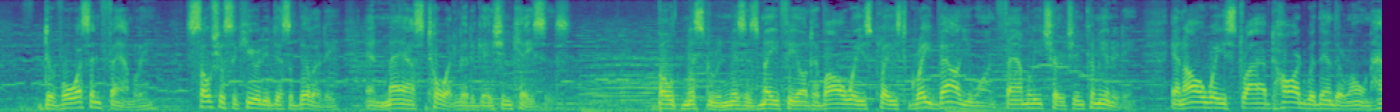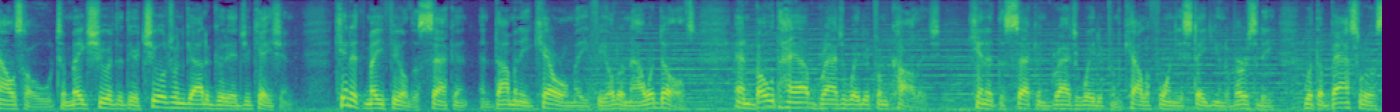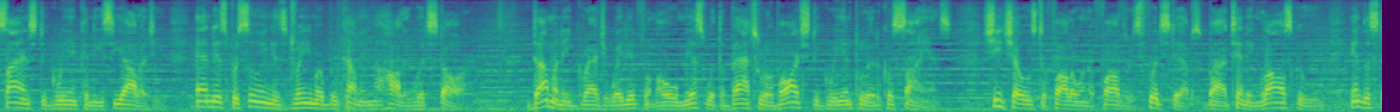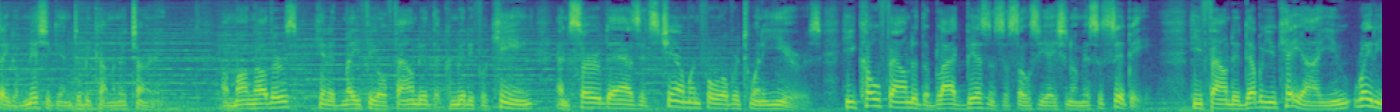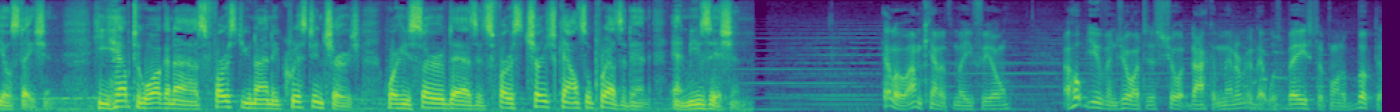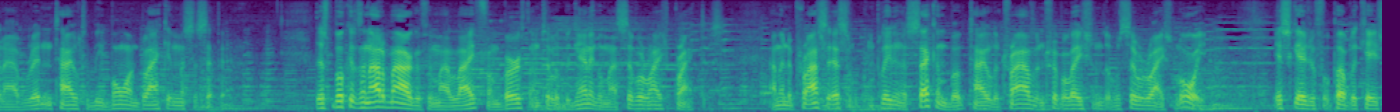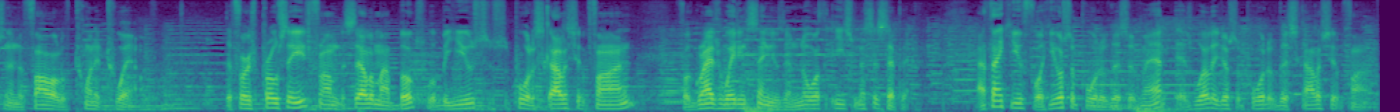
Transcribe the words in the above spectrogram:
divorce and family, Social Security disability, and mass tort litigation cases. Both Mr. and Mrs. Mayfield have always placed great value on family, church, and community, and always strived hard within their own household to make sure that their children got a good education. Kenneth Mayfield II and Dominique Carroll Mayfield are now adults, and both have graduated from college. Kenneth II graduated from California State University with a Bachelor of Science degree in kinesiology and is pursuing his dream of becoming a Hollywood star. Dominique graduated from Ole Miss with a Bachelor of Arts degree in political science. She chose to follow in her father's footsteps by attending law school in the state of Michigan to become an attorney. Among others, Kenneth Mayfield founded the Committee for King and served as its chairman for over 20 years. He co-founded the Black Business Association of Mississippi. He founded WKIU radio station. He helped to organize First United Christian Church, where he served as its first church council president and musician. Hello, I'm Kenneth Mayfield. I hope you've enjoyed this short documentary that was based upon a book that I've written titled To Be Born Black in Mississippi. This book is an autobiography of my life from birth until the beginning of my civil rights practice. I'm in the process of completing a second book titled The Trials and Tribulations of a Civil Rights Lawyer. It's scheduled for publication in the fall of 2012. The first proceeds from the sale of my books will be used to support a scholarship fund for graduating seniors in Northeast Mississippi. I thank you for your support of this event as well as your support of this scholarship fund.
